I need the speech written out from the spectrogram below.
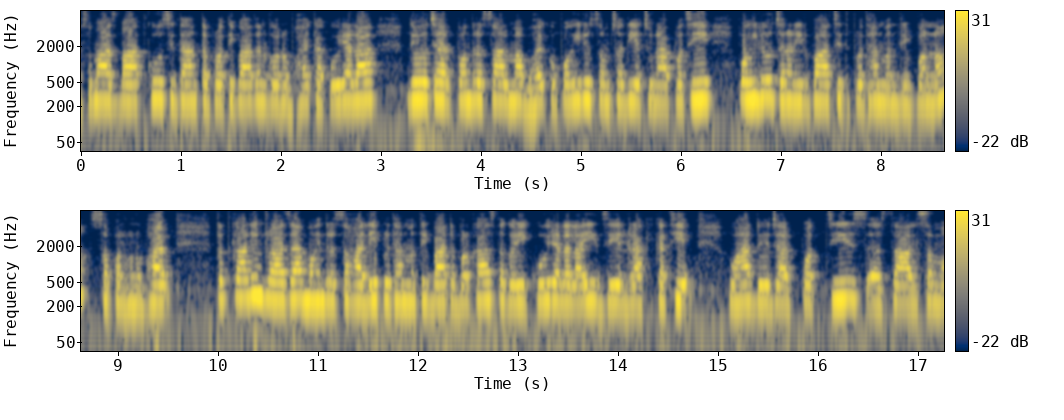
समाजवादको सिद्धान्त प्रतिपादन गर्नुभएका कोइराला दुई हजार पन्ध्र सालमा भएको पहिलो संसदीय चुनावपछि पहिलो जननिर्वाचित प्रधानमन्त्री बन्न सफल हुनुभयो। तत्कालीन राजा महेन्द्र शाहले प्रधानमन्त्रीबाट बर्खास्त गरी कोइरालालाई जेल राखेका थिए। उहाँ दुई सालसम्म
